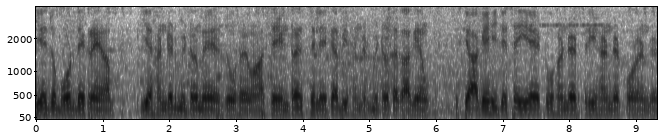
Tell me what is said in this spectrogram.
ये जो बोर्ड देख रहे हैं आप ये 100 मीटर में जो है वहाँ से इंट्रेंस से लेकर अभी 100 मीटर तक आ गया हूँ। इसके आगे ही जैसे ये 200, 300, 400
